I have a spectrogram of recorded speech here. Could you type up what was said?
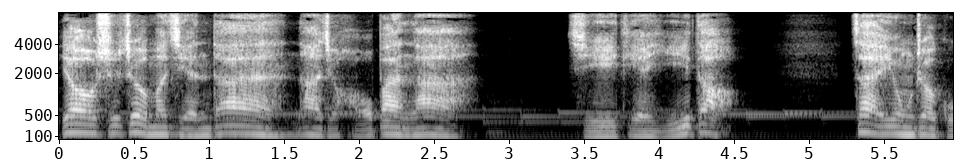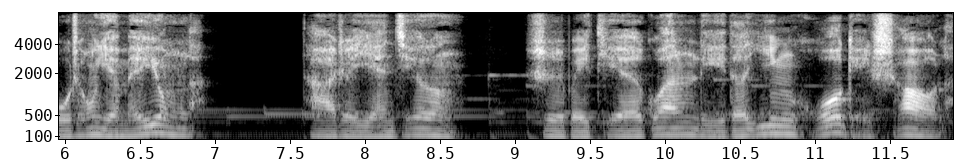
要是这么简单，那就好办了。七天一到，再用这蛊虫也没用了。他这眼睛是被铁棺里的阴火给烧了，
